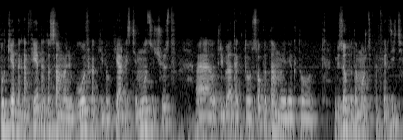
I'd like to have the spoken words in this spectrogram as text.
букетно-конфетный, то самая любовь, какие-то вот яркость эмоций, чувств. Э, вот ребята, кто с опытом или кто без опыта, можете подтвердить,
